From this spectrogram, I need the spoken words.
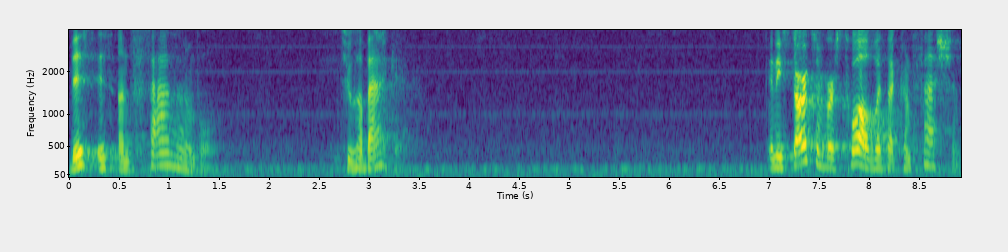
this is unfathomable to Habakkuk. And he starts in verse 12 with a confession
